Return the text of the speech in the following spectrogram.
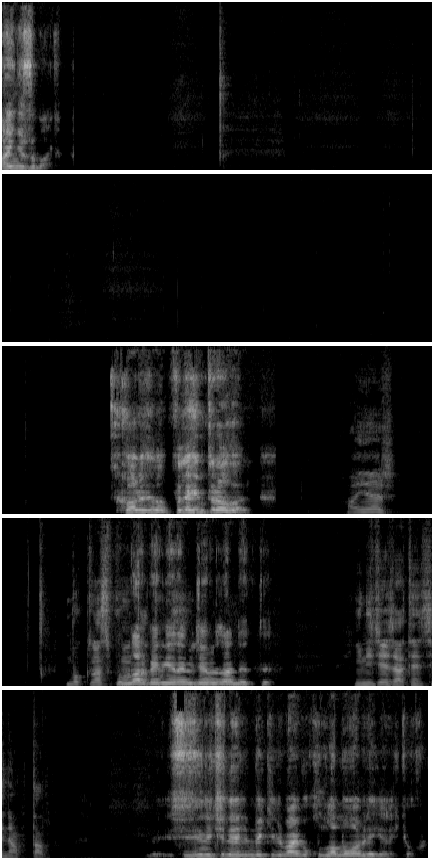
Hangi Zubat? Konuşalım. Flamethrower. Hayır. Bok nasıl Bunlar beni yenebileceğimi zannetti. Yeneceğiz zaten seni aptal. Sizin için elimdeki revive'ı kullanmama bile gerek yok.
